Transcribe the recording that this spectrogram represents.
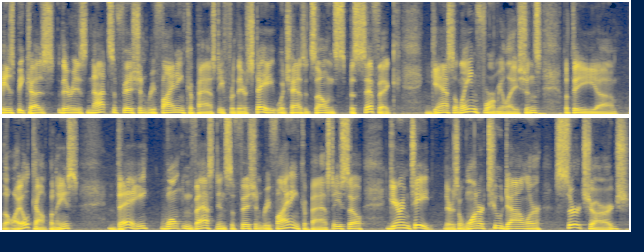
is because there is not sufficient refining capacity for their state, which has its own specific gasoline formulations. But the uh, the oil companies they won't invest in sufficient refining capacity, so guaranteed there's a one or two dollar surcharge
